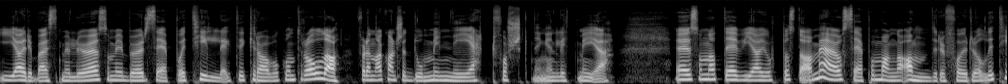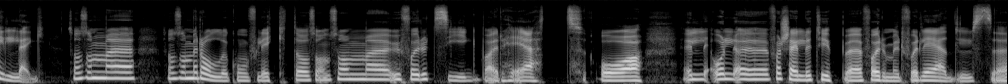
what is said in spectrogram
i arbeidsmiljøet som vi bør se på i tillegg til krav og kontroll, da. For den har kanskje dominert forskningen litt mye. Eh, Sånn at det vi har gjort på Stami, er å se på mange andre forhold i tillegg. Sånn som, eh, sånn som rollekonflikt, og sånn som eh, uforutsigbarhet. Og, og forskjellige typer former for ledelse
